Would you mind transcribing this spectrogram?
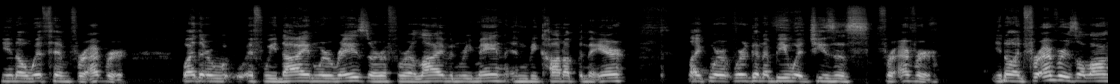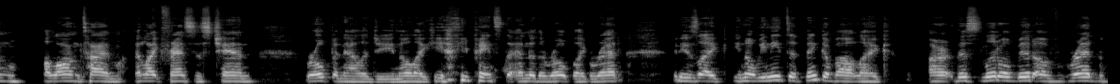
you know with him forever. Whether if we die and we're raised or if we're alive and remain and be caught up in the air like we're we're going to be with Jesus forever. You know and forever is a long a long time. I like francis chan rope analogy you know like he, he paints the end of the rope like red and he's like you know we need to think about like our this little bit of red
